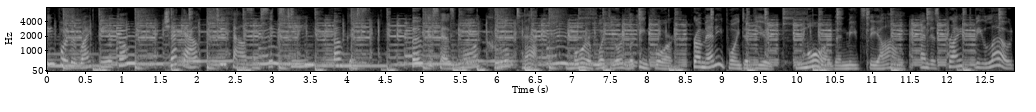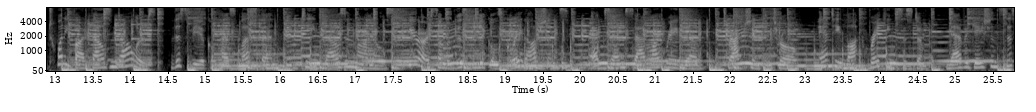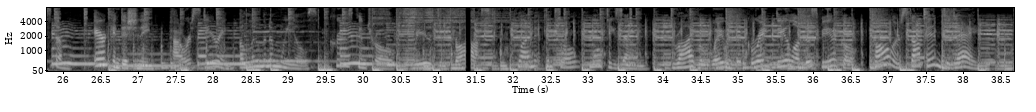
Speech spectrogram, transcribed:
Looking for the right vehicle? Check out 2016 Focus. Focus has more cool tech, more of what you're looking for from any point of view, more than meets the eye, and is priced below $25,000. This vehicle has less than 15,000 miles. Here are some of this vehicle's great options. XM satellite radio, traction control, anti-lock braking system, navigation system, air conditioning, power steering, aluminum wheels, cruise control, rear defrost, climate control, multi-zone. Drive away with a great deal on this vehicle. Call or stop in today.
